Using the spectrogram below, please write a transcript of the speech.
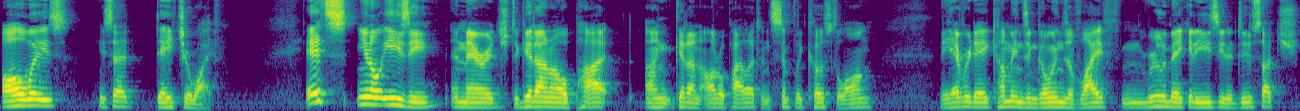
always, he said, date your wife. It's, you know, easy in marriage to get on autopilot, on, get on autopilot and simply coast along. The everyday comings and goings of life really make it easy to do such.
